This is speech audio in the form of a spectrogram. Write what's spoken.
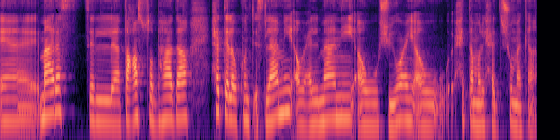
آه، مارست التعصب هذا حتى لو كنت إسلامي أو علماني أو شيوعي أو حتى ملحد شو ما كان.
